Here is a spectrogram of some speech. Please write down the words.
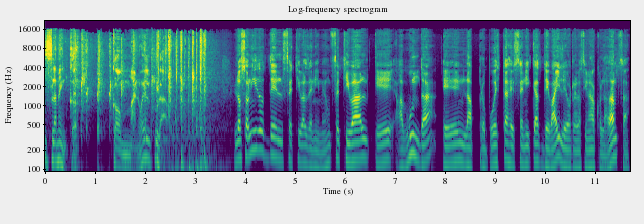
Flamenco con Manuel Curao. Los sonidos del Festival de Nimes, un festival que abunda en las propuestas escénicas de baile o relacionadas con la danza.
